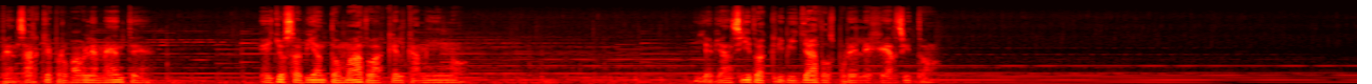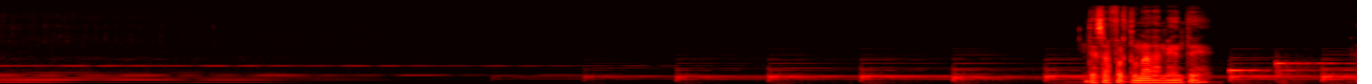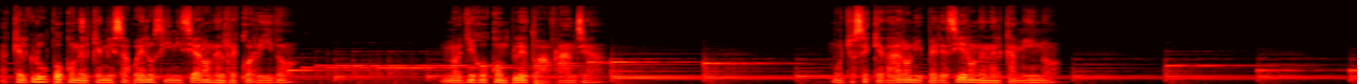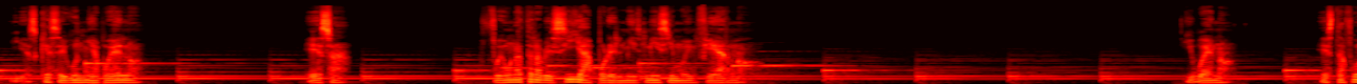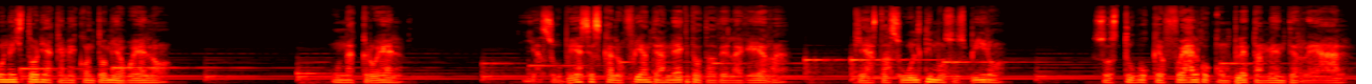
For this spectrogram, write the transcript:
pensar que probablemente ellos habían tomado aquel camino y habían sido acribillados por el ejército. Desafortunadamente, aquel grupo con el que mis abuelos iniciaron el recorrido no llegó completo a Francia. Muchos se quedaron y perecieron en el camino. Y es que según mi abuelo, esa fue una travesía por el mismísimo infierno. Y bueno, esta fue una historia que me contó mi abuelo. Una cruel y a su vez escalofriante anécdota de la guerra, que hasta su último suspiro sostuvo que fue algo completamente real.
